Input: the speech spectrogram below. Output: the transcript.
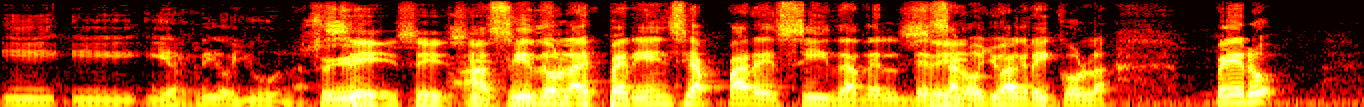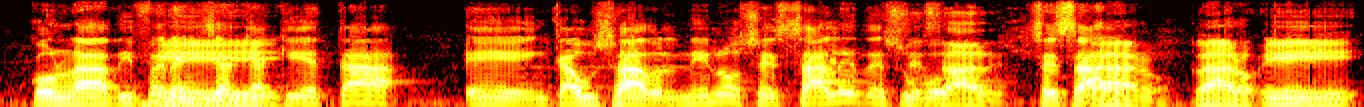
y, el río Yuna. Sí, sí, sí. ha sido la experiencia parecida del desarrollo agrícola, pero con la diferencia que aquí está eh, encausado. El Nilo se sale de su... Se sale. Se sale. Claro, claro. Y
